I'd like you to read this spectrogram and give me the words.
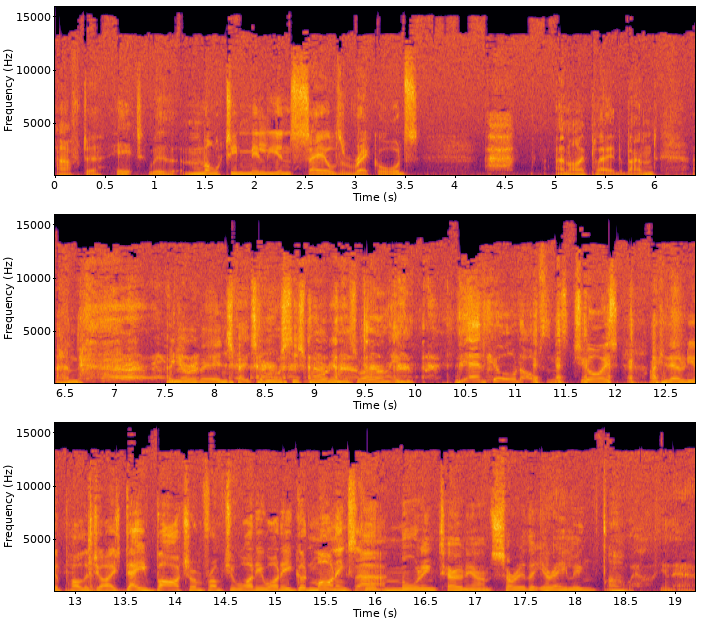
after hit with multi-million sales records. And I play in a band, and And you're a bit Inspector Morse this morning as well, aren't you? yeah, the old Hobson's choice. I can only apologise. Dave Bartram from Showaddywaddy. Good morning, sir. Good morning, Tony. I'm sorry that you're ailing. Oh, well, you know,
